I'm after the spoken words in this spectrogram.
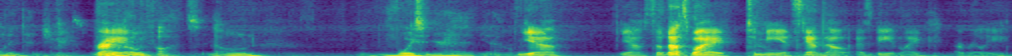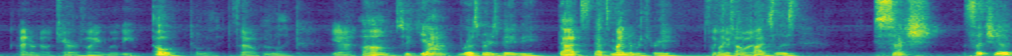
own intentions, Right. Your own thoughts and the own voice in your head. You know. Yeah, yeah. So that's why, to me, it stands out as being like a really, I don't know, terrifying movie. Oh, totally, So totally. yeah, Um. So yeah, Rosemary's Baby. That's that's my number three it's on my top one. fives list. Such such a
